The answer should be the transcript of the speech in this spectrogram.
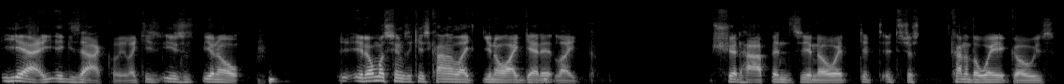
Yeah, exactly. Like he's he's you know, it almost seems like he's kind of like you know I get it. Like shit happens. You know, it, it it's just kind of the way it goes.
